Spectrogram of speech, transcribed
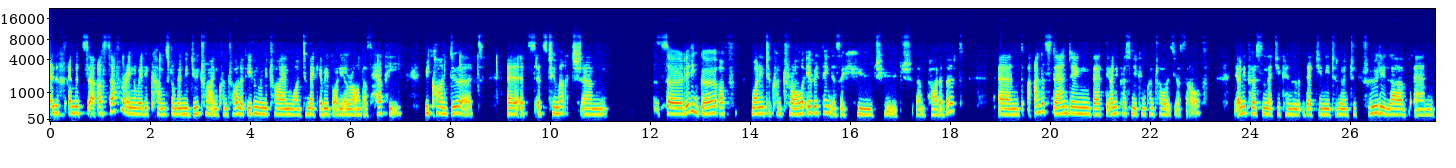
And it's and it's uh, our suffering really comes from when we do try and control it. Even when we try and want to make everybody around us happy, we can't do it. Uh, it's it's too much. Um, so letting go of wanting to control everything is a huge, huge um, part of it. And understanding that the only person you can control is yourself. The only person that you can, that you need to learn to truly love and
